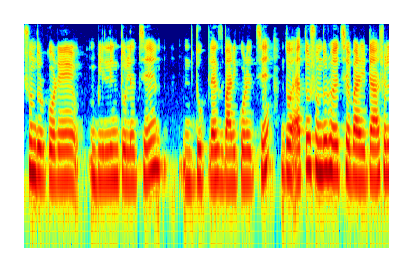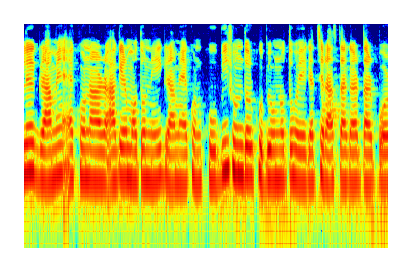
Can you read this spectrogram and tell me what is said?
সুন্দর করে বিল্ডিং তুলেছে ডুপ্লেক্স বাড়ি করেছে। তো এত সুন্দর হয়েছে বাড়িটা। আসলে গ্রামে এখন আর আগের মতো নেই। গ্রামে এখন খুবই সুন্দর, খুবই উন্নত হয়ে গেছে রাস্তাঘাট, তারপর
